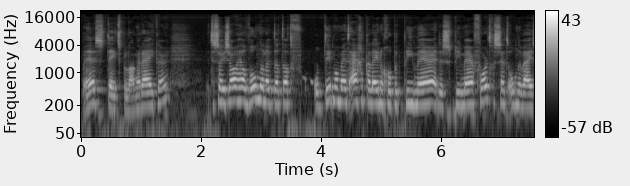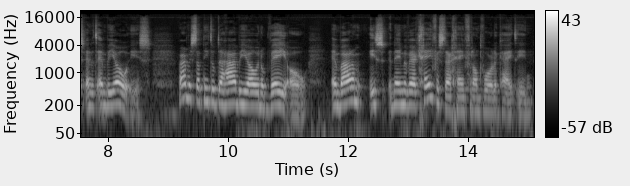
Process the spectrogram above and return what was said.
hè, steeds belangrijker. Het is sowieso heel wonderlijk dat dat op dit moment eigenlijk alleen nog op het primair, dus primair voortgezet onderwijs en het MBO is. Waarom is dat niet op de HBO en op WO? En waarom is, nemen werkgevers daar geen verantwoordelijkheid in?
